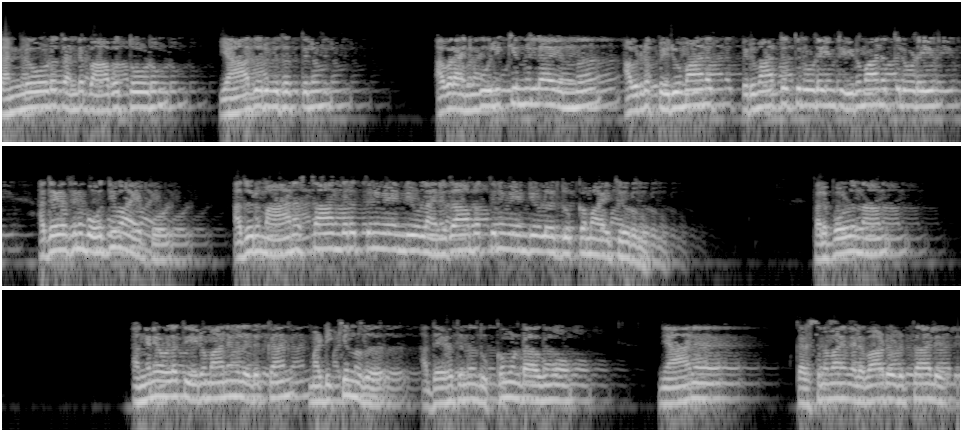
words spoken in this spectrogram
തന്നോട് തന്റെ പാപത്തോടും യാതൊരു വിധത്തിലും അവർ അനുകൂലിക്കുന്നില്ല എന്ന് അവരുടെ പെരുമാന പെരുമാറ്റത്തിലൂടെയും തീരുമാനത്തിലൂടെയും അദ്ദേഹത്തിന് ബോധ്യമായപ്പോൾ അതൊരു മാനസാന്തരത്തിന് വേണ്ടിയുള്ള അനുതാപത്തിന് വേണ്ടിയുള്ള ഒരു ദുഃഖമായി തീർന്നു. പലപ്പോഴും നാം അങ്ങനെയുള്ള തീരുമാനങ്ങൾ എടുക്കാൻ മടിക്കുന്നത് അദ്ദേഹത്തിന് ദുഃഖമുണ്ടാകുമോ? ഞാൻ കർശനമായ നിലപാടെടുത്താൽ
